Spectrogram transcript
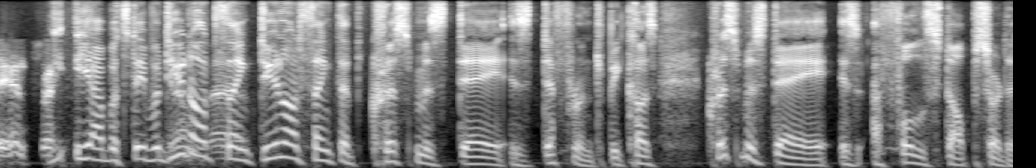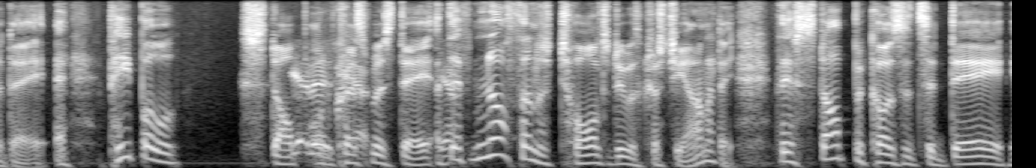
saying? Frank? Yeah, but Stephen, do you, you not think do you not think that Christmas Day is different because Christmas Day is a full stop sort of day. Uh, people stop yeah, on is, Christmas yeah. Day. Yeah. They've nothing at all to do with Christianity. They stop because it's a day,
